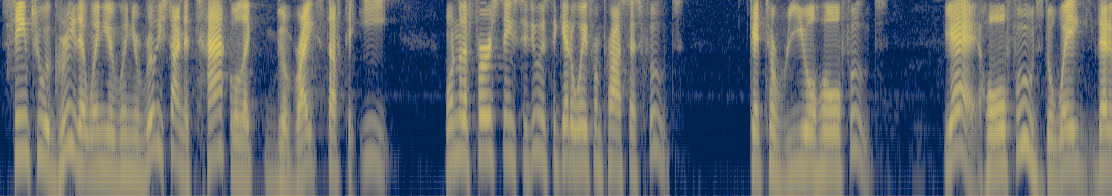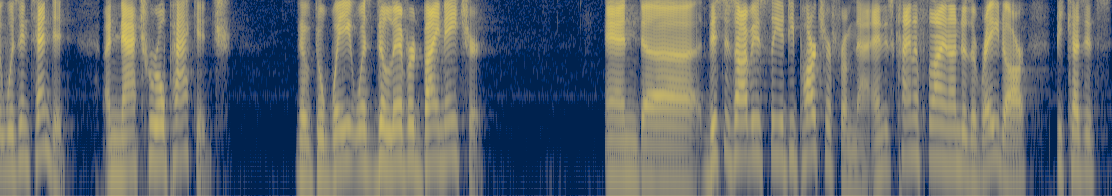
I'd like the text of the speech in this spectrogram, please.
seem to agree that when you when you're really starting to tackle like the right stuff to eat, one of the first things to do is to get away from processed foods, get to real whole foods. Yeah, whole foods, the way that it was intended, a natural package, the the way it was delivered by nature. And uh, this is obviously a departure from that. And it's kind of flying under the radar because it's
